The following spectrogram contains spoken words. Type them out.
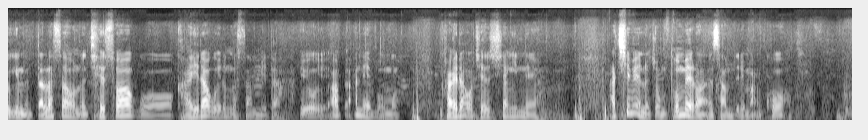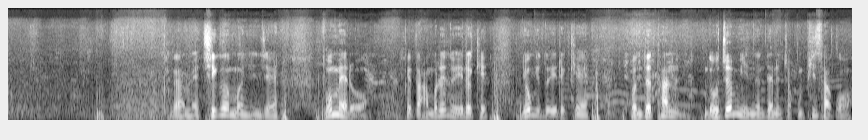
여기는 달라싸오는 채소하고 과일하고 이런 거 쌉니다. 요 앞 안에 보면 과일하고 채소 시장 있네요. 아침에는 좀 도매로 하는 사람들이 많고 그다음에 지금은 이제 도매로 그래도 아무래도 이렇게 여기도 이렇게 번듯한 노점이 있는 데는 조금 비싸고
